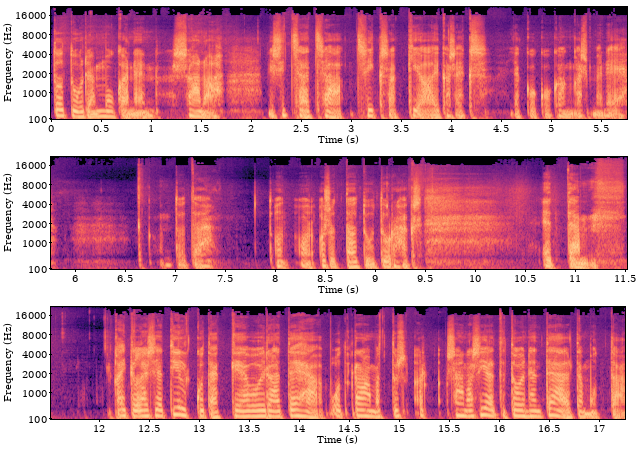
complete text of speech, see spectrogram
totuudenmukainen sana, niin sit sä et saa siksakkia aikaiseksi ja koko kangas menee, tota, osoittautuu turhaksi. Että kaikenlaisia tilkkutäkkejä voidaan tehdä, raamattu sana sieltä toinen täältä, mutta,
